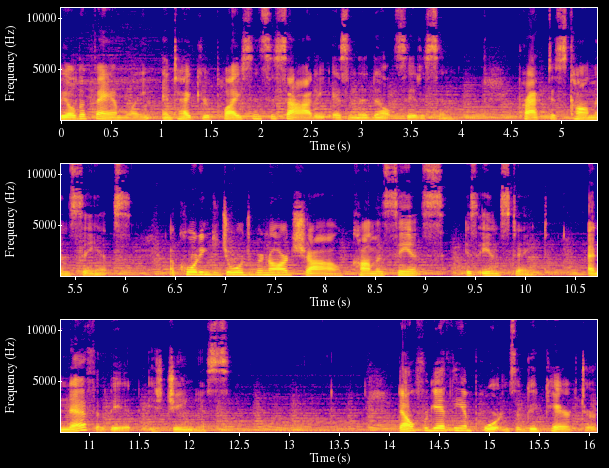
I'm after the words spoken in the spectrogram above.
build a family, and take your place in society as an adult citizen. practice common sense. According to George Bernard Shaw, common sense is instinct. Enough of it is genius. Don't forget the importance of good character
